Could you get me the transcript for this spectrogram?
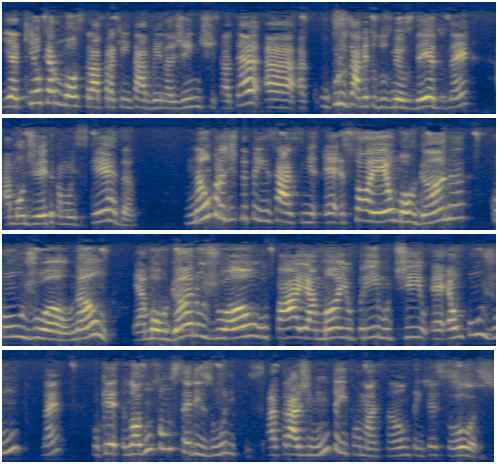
E aqui eu quero mostrar para quem está vendo a gente, até a, a, o cruzamento dos meus dedos, né? A mão direita com a mão esquerda. Não para a gente pensar assim, é só eu, Morgana, com o João. Não, é a Morgana, o João, o pai, a mãe, o primo, o tio. É, é um conjunto, né? Porque nós não somos seres únicos. Atrás de mim tem informação, tem pessoas.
